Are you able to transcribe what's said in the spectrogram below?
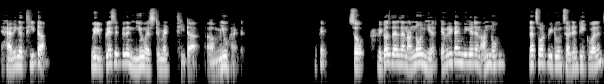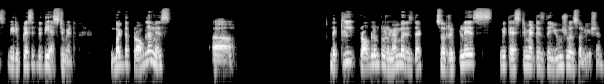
having a theta, we replace it with a new estimate theta uh, mu hat. Okay, so because there is an unknown here, every time we get an unknown, that's what we do in certainty equivalence. We replace it with the estimate. But the problem is, uh, the key problem to remember is that so replace with estimate is the usual solution.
